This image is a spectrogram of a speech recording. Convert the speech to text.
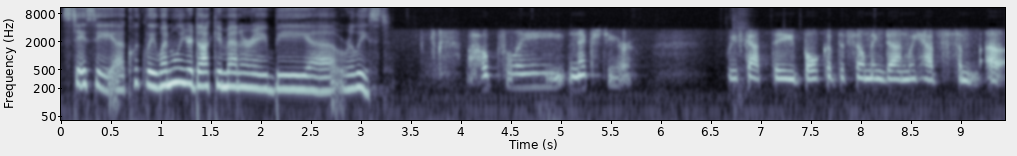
Stacy, uh, quickly, when will your documentary be uh, released? Hopefully next year. We've got the bulk of the filming done. We have some uh,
